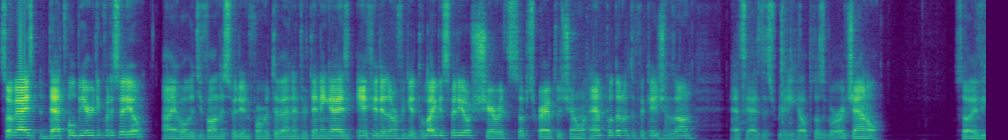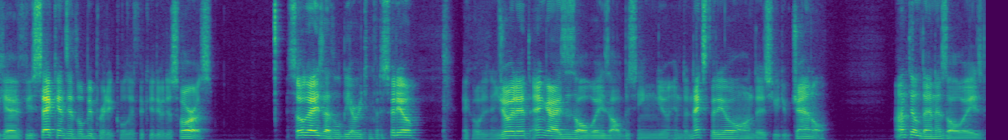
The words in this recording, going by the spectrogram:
So guys, that will be everything for this video. I hope that you found this video informative and entertaining, guys. If you did, don't forget to like this video, share it, subscribe to the channel, and put the notifications on, as guys, this really helps us grow our channel. So if you have a few seconds, it will be pretty cool if you could do this for us. So guys, that will be everything for this video. I hope you enjoyed it. And guys, as always, I'll be seeing you in the next video on this YouTube channel. Until then, as always,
